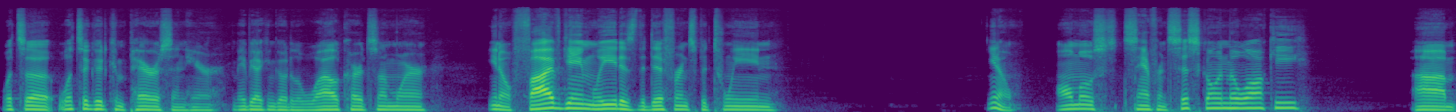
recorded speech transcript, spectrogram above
what's a what's a good comparison here. Maybe I can go to the wild card somewhere. You know, five game lead is the difference between you know, almost San Francisco and Milwaukee. Um,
